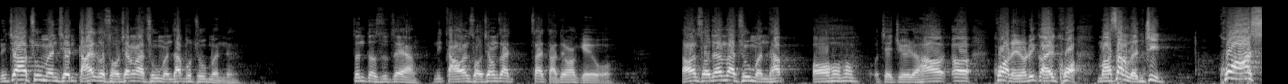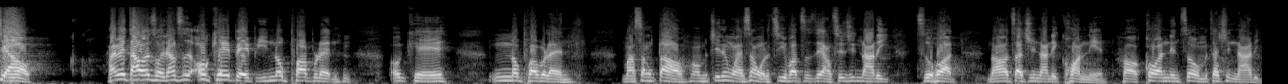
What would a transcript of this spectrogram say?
你叫他出门前打一个手枪，他出门，他不出门呢？真的是这样？你打完手枪再再打电话给我，打完手枪再出门，他哦，我解决了。好，呃，跨年了，你赶快跨，马上冷静，跨小，还没打完手枪是 OK baby，no problem，OK，no problem，马上到。我们今天晚上我的计划是这样：先去哪里吃饭，然后再去哪里跨年。好，跨完年之后我们再去哪里？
